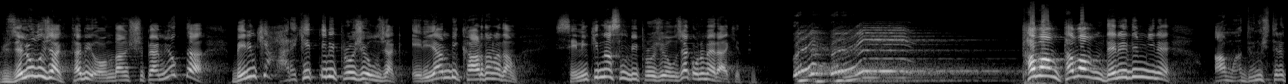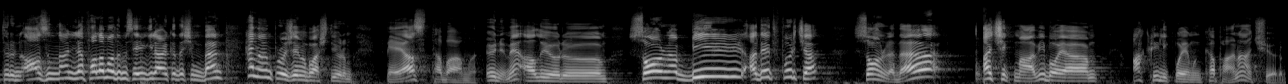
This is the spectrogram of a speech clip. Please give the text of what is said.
Güzel olacak tabii ondan şüphem yok da benimki hareketli bir proje olacak. Eriyen bir kardan adam. Seninki nasıl bir proje olacak onu merak ettim. Tamam tamam denedim yine. Ama dönüştüratörün ağzından laf alamadım sevgili arkadaşım. Ben hemen projeme başlıyorum. Beyaz tabağımı önüme alıyorum. Sonra bir adet fırça. Sonra da açık mavi boyam. Akrilik boyamın kapağını açıyorum.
